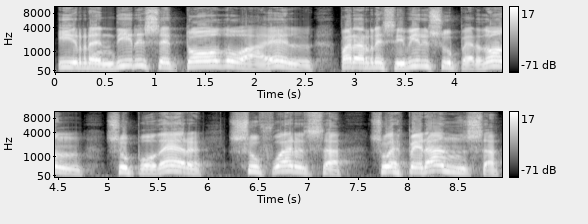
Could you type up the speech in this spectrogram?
y rendirse todo a Él para recibir su perdón, su poder, su fuerza, su esperanza.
